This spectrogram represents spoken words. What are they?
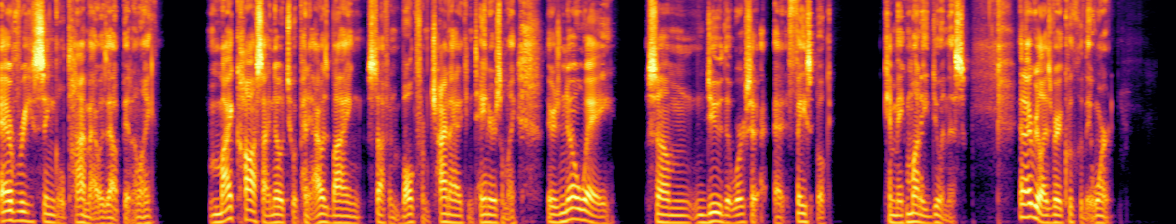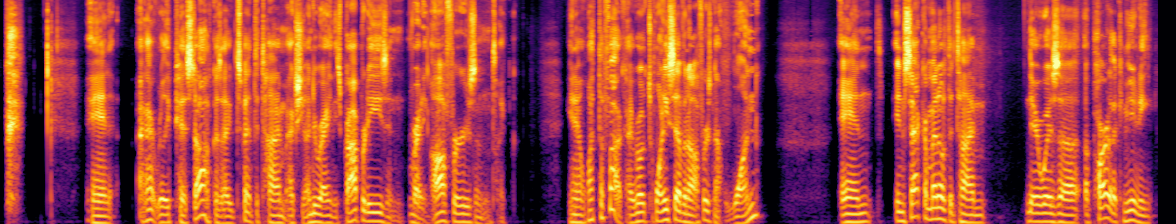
every single time I was outbid, I'm like, my costs I know to a penny. I was buying stuff in bulk from China. I had containers. I'm like, there's no way some dude that works at, at Facebook can make money doing this. And I realized very quickly they weren't. and I got really pissed off because I spent the time actually underwriting these properties and writing offers. And it's like, you know, what the fuck? I wrote 27 offers, not one. And in Sacramento at the time, there was a, a part of the community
